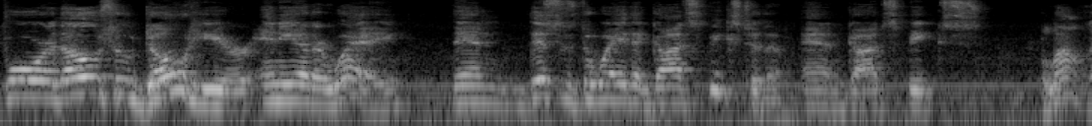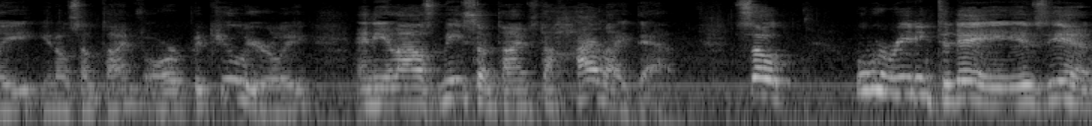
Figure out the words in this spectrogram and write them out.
for those who don't hear any other way, then this is the way that God speaks to them. And God speaks bluntly, you know, sometimes, or peculiarly, and He allows me sometimes to highlight that. So, what we're reading today is in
